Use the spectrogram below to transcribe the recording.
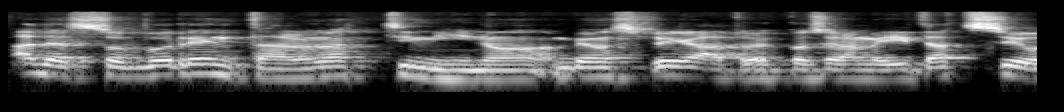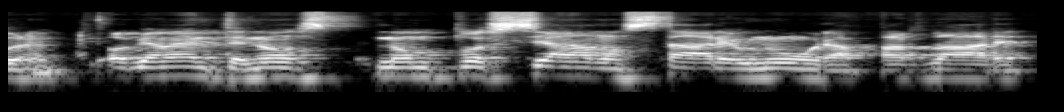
adesso vorrei entrare un attimino, abbiamo spiegato che cos'è la meditazione, ovviamente non, non possiamo stare un'ora a parlare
